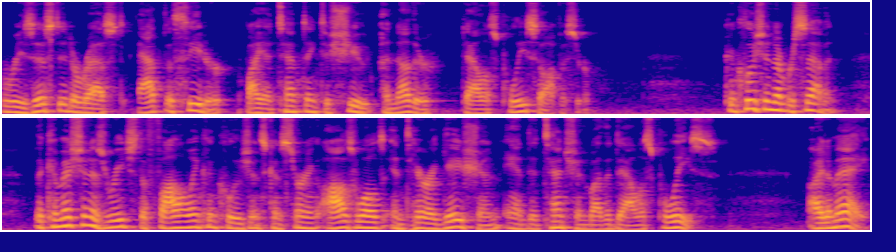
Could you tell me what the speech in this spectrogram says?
resisted arrest at the theater by attempting to shoot another Dallas police officer. Conclusion number seven. The Commission has reached the following conclusions concerning Oswald's interrogation and detention by the Dallas police. Item A.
